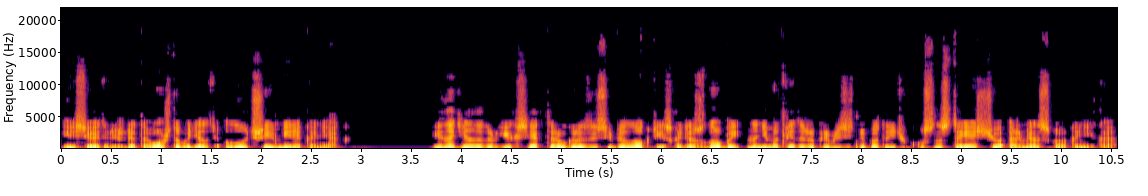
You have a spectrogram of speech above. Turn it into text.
И все это лишь для того, чтобы делать лучший в мире коньяк. Виноделы других секторов грызли себе локти, исходя злобой, но не могли даже приблизительно повторить вкус настоящего армянского коньяка.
